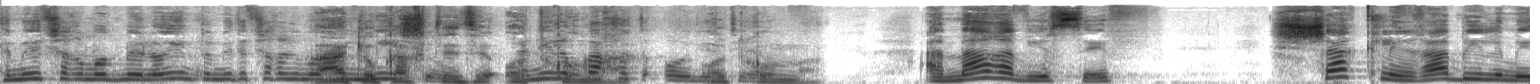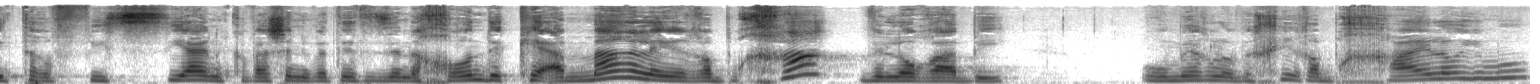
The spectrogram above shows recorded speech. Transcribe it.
תמיד אפשר ללמוד מאלוהים, תמיד אפשר ללמוד ממישהו. את לוקחת את זה עוד אני קומה. אני לוקחת עוד, עוד יותר. קומה. אמר רב יוסף, שק לרבי למטרפיסיה, אני מקווה שאני מבטאת את זה נכון, דכאמר לרבך ולא רבי. הוא אומר לו, וכי רבך אלוהים הוא?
